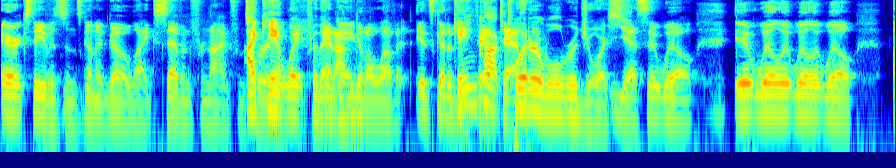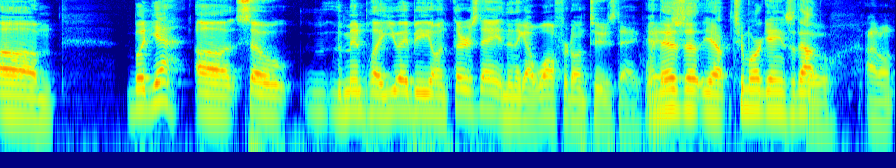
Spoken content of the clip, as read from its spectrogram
Erik Stevenson's gonna go like seven for nine from. Three, I can't wait for that and I'm gonna love it. It's gonna be Gamecock fantastic. Twitter will rejoice. Yes, it will. It will. It will. It will. Um, but yeah. Uh, so the men play UAB on Thursday, and then they got Wofford on Tuesday. and there's a yeah two more games without. I don't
